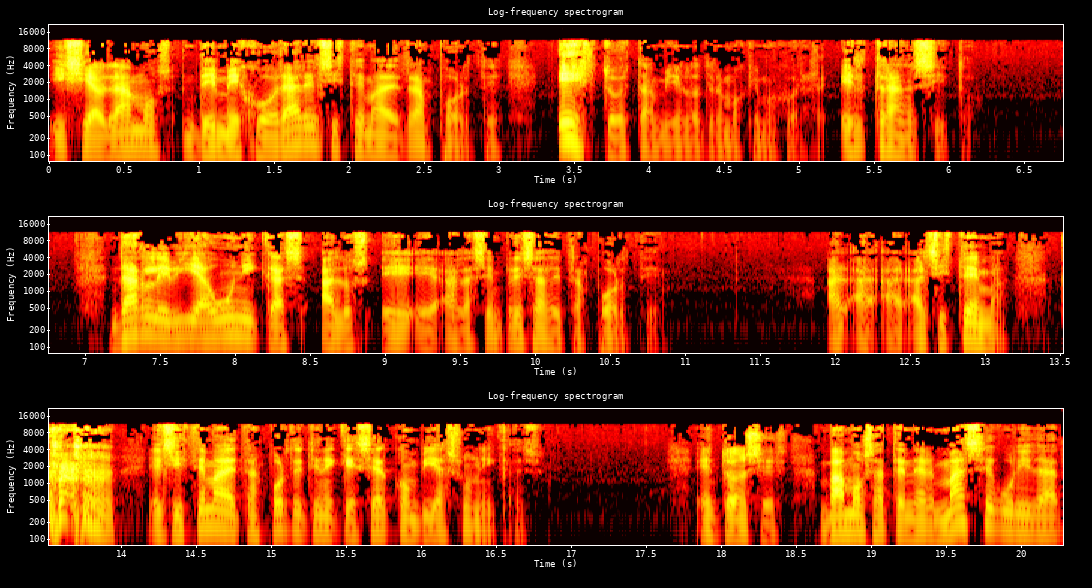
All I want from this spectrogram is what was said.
y si hablamos de mejorar el sistema de transporte, esto también lo tenemos que mejorar, el tránsito darle vía únicas a, los, eh, eh, a las empresas de transporte, al sistema. el sistema de transporte tiene que ser con vías únicas. Entonces, vamos a tener más seguridad,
